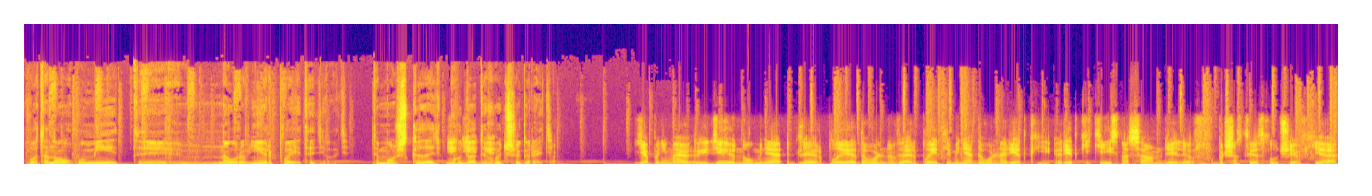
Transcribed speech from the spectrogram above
вот оно умеет э, на уровне AirPlay это делать. Ты можешь сказать, не, куда не, ты не. хочешь играть. Я понимаю эту идею, но у меня для AirPlay довольно AirPlay для меня довольно редкий редкий кейс на самом деле. В большинстве случаев я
